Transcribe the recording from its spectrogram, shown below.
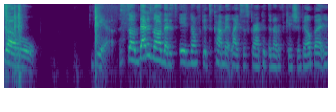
so yeah. So that is all that is it. Don't forget to comment, like, subscribe, hit the notification bell button.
